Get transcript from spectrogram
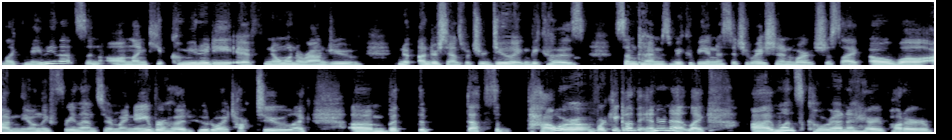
like maybe that's an online keep community if no one around you understands what you're doing because sometimes we could be in a situation where it's just like oh well i'm the only freelancer in my neighborhood. Who do i talk to? Like um, but the that's the power of working on the internet. Like I once co-ran a Harry Potter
